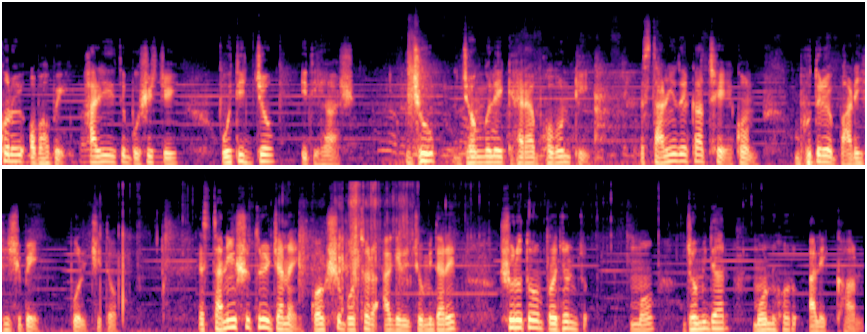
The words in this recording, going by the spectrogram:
কোনো অভাবে হারিয়ে যেতে বসেছে ঐতিহ্য, ইতিহাস। ঝুপ, জঙ্গলে ঘেরা ভবনটি স্থানীয়দের কাছে এখন ভূতের বাড়ি হিসেবে পরিচিত। স্থানীয় সূত্রে জানায়, কয়েকশো বছর আগের জমিদারের ষোলোতম প্রজন্ম জমিদার মনোহর আলী খান।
